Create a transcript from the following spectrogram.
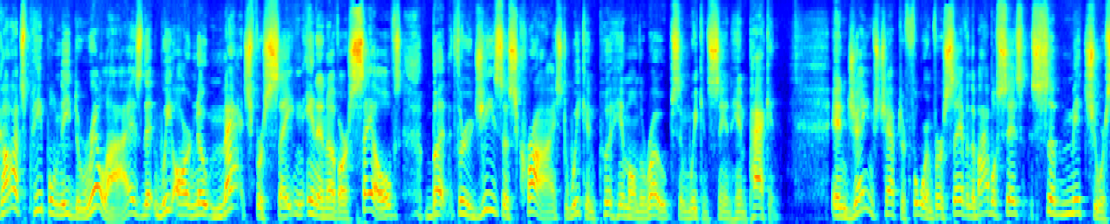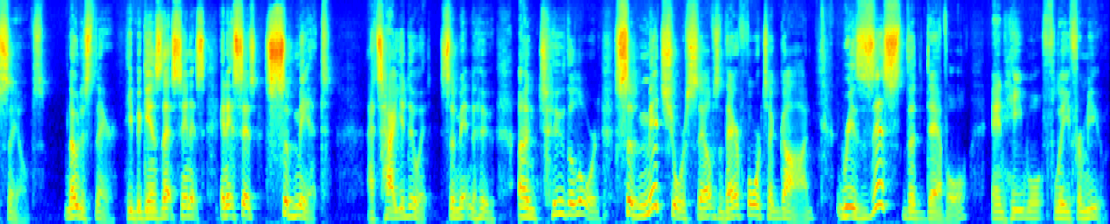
God's people need to realize that we are no match for Satan in and of ourselves, but through Jesus Christ, we can put him on the ropes and we can send him packing. In James chapter 4 and verse 7, the Bible says, Submit yourselves. Notice there, he begins that sentence and it says, Submit. That's how you do it. Submitting to who? Unto the Lord. Submit yourselves therefore to God. Resist the devil and he will flee from you.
